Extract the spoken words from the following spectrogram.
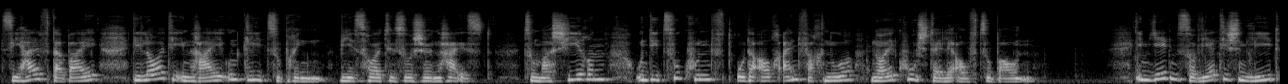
Sie half dabei, die Leute in Reih und Glied zu bringen, wie es heute so schön heißt, zu marschieren und die Zukunft oder auch einfach nur neue Kuhställe aufzubauen. In jedem sowjetischen Lied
